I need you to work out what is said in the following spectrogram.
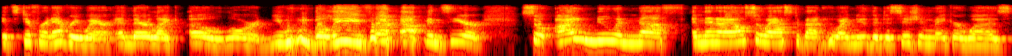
it's different everywhere. And they're like, oh Lord, you wouldn't believe what happens here. So I knew enough. And then I also asked about who I knew the decision maker was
